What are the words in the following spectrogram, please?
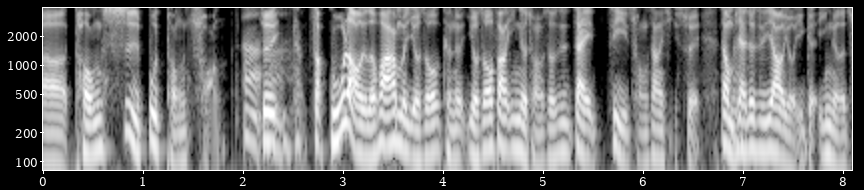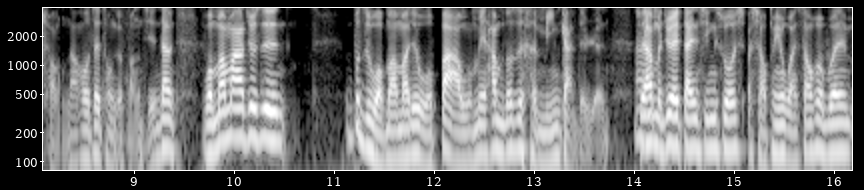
呃同室不同床。嗯，就是早古老的话，他们有时候可能有时候放婴儿床的时候是在自己床上一起睡，但我们现在就是要有一个婴儿床，然后在同一个房间。但我妈妈就是不止我妈妈，就是我爸、我妹，他们都是很敏感的人，所以他们就会担心说小朋友晚上会不会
